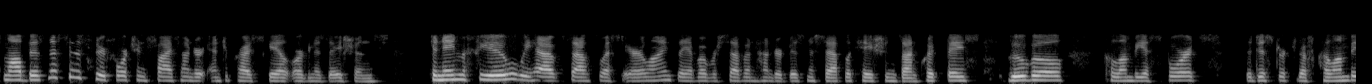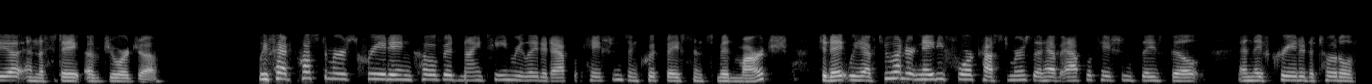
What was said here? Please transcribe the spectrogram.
small businesses through Fortune 500 enterprise scale organizations. To name a few, we have Southwest Airlines. They have over 700 business applications on QuickBase, Google, Columbia Sports, the District of Columbia, and the state of Georgia. We've had customers creating COVID 19 related applications in QuickBase since mid March. To date, we have 284 customers that have applications they've built, and they've created a total of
